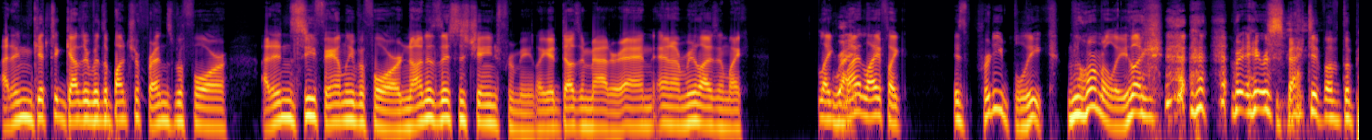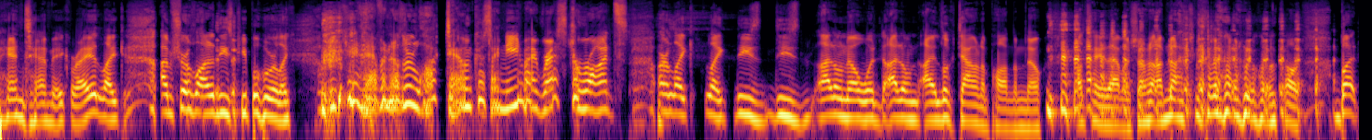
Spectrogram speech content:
I didn't get together with a bunch of friends before. I didn't see family before. None of this has changed for me. Like it doesn't matter. And and I'm realizing like like right. my life like is pretty bleak normally, like irrespective of the pandemic, right? Like I'm sure a lot of these people who are like, we can't have another lockdown because I need my restaurants are like like these these I don't know what I don't I look down upon them though. I'll tell you that much. I'm not I don't know what to call it. But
